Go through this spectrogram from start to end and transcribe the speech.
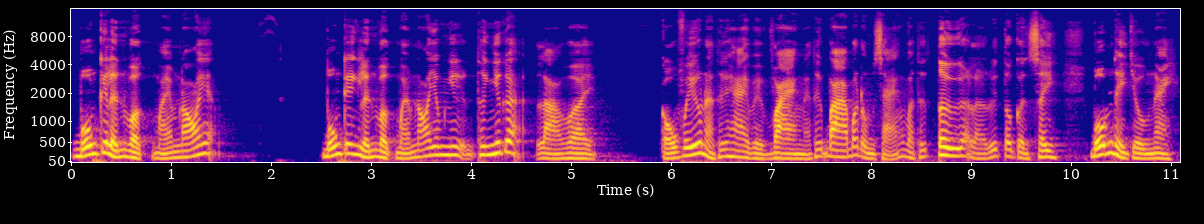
bốn cái lĩnh vực mà em nói bốn cái lĩnh vực mà em nói giống như thứ nhất á, là về cổ phiếu nè thứ hai về vàng nè thứ ba bất động sản và thứ tư là cryptocurrency. Bốn thị trường này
